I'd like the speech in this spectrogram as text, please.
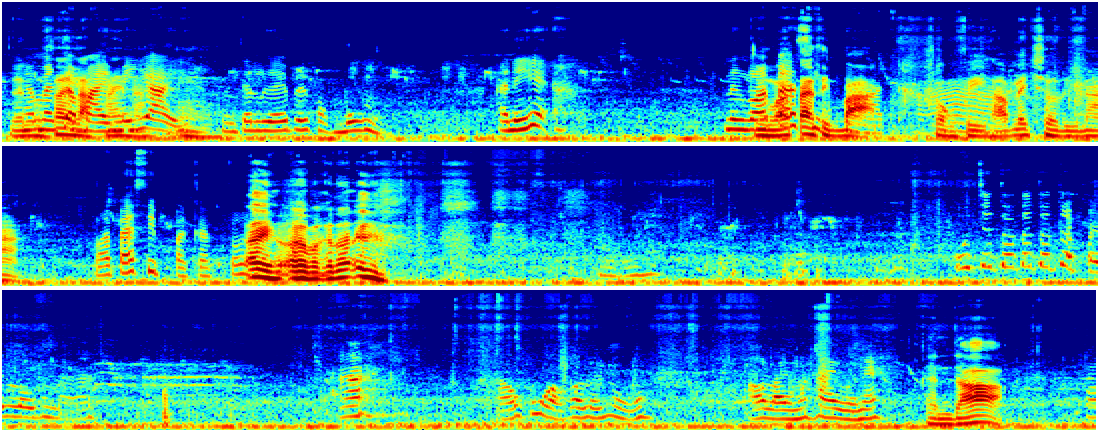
เดี๋ยวเนี่หยนูมันใส่จะหลักใบให้ไม่นะใหญ่อืมมันจะเลื้อยไปผักบุ้ง อันนี้หนึ่งหร้อยนึ่งร้อยแปแปดดสิสิบบบาบาททค่ะส่งฟรีครับ เล็กเชอรีน่าร้อยแปดสิบไปกับต้น เอ้ยเออไปกับต้นอื่นอุ้ยจะจะจะจะเป็นลมนะ อะ เอาหัวก่อนเลยหนู เอาอะไรมาให้วะเนี่ยแพนด้าใช่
